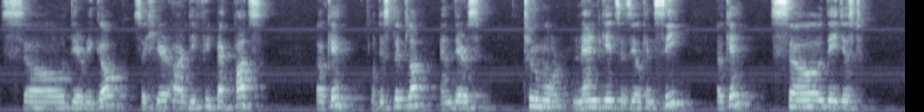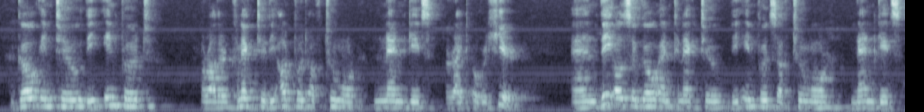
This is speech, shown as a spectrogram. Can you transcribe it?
so there we go. So here are the feedback paths okay of this flip-flop. And there's two more NAND gates as you can see okay? So they just go into the input or rather connect to the output of two more NAND gates right over here. And they also go and connect to the inputs of two more NAND gates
